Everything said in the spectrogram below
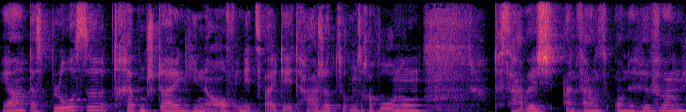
ja, das bloße Treppensteigen hinauf in die zweite Etage zu unserer Wohnung, das habe ich anfangs ohne Hilfe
